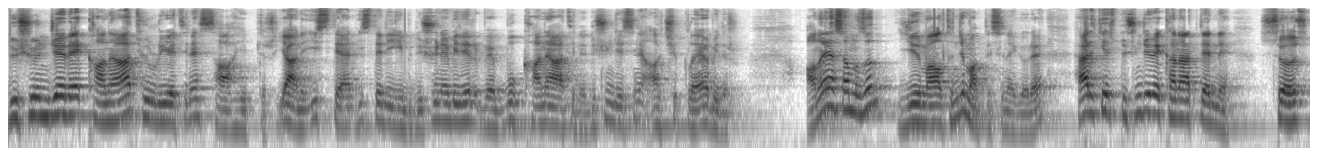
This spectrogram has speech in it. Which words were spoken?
düşünce ve kanaat hürriyetine sahiptir. Yani isteyen istediği gibi düşünebilir ve bu kanaatini, düşüncesini açıklayabilir. Anayasamızın 26. maddesine göre herkes düşünce ve kanaatlerini söz,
